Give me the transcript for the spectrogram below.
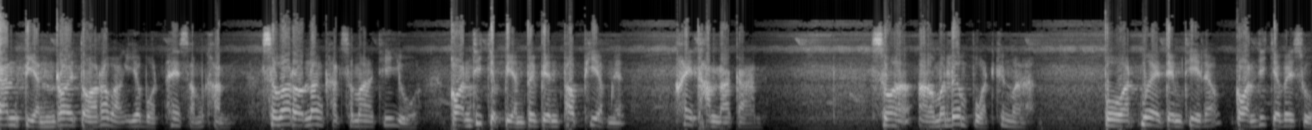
การเปลี่ยนรอยต่อระหว่างเอียบทให้สำคัญสว่าเรานั่งขัดสมาธิอยู่ ก่อนที่จะเปลี่ยนไปเป็นพับเพียบเนี่ย ให้ทันอาการส่วนอ่ามันเริ่มปวดขึ้นมา ปวดเมื่อยเต็มที่แล้ว ก่อนที่จะไปสู่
